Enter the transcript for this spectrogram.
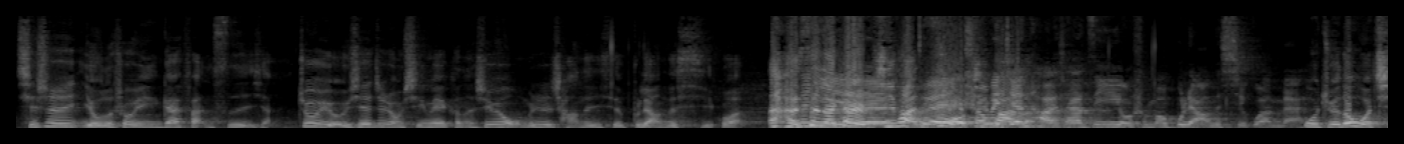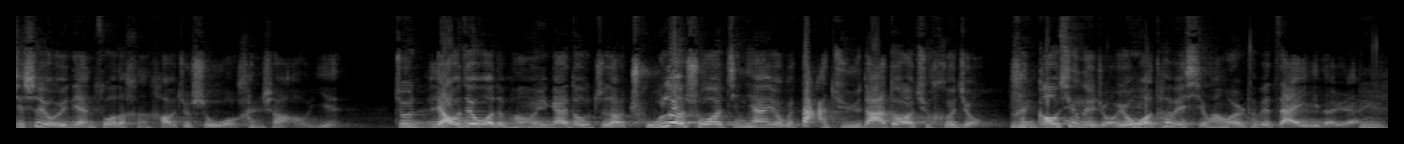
其实有的时候也应该反思一下，就有一些这种行为，可能是因为我们日常的一些不良的习惯。现在开始批判自，我稍批判了。微检讨一下自己有什么不良的习惯呗。我觉得我其实有一点做的很好，就是我很少熬夜。就了解我的朋友应该都知道，除了说今天有个大局，大家都要去喝酒，很高兴那种，有我特别喜欢或者特别在意的人，嗯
